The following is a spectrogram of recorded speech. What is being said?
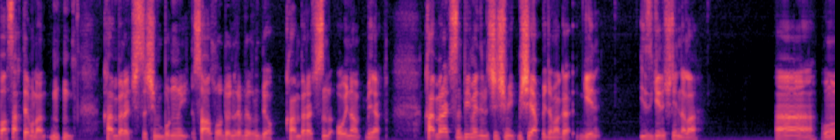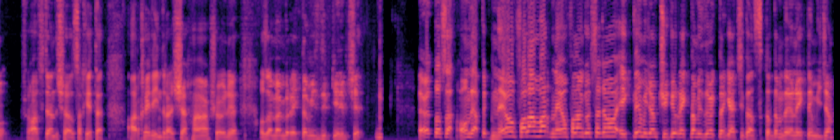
Bassak değil mi lan? Kamber açısı. Şimdi bunu sağa sola döndürebiliyoruz mu? Yok. Kamber açısını oynatmayak. Kamera açısını bilmediğimiz için şimdi bir şey yapmayacağım aga. Gen iz genişliği ne la? Ha, bunu şu hafiften dışarı alsak yeter. Arkaya da indir aşağı. Ha şöyle. O zaman ben bir reklam izleyip gelip chat. Evet dostlar onu da yaptık. Neon falan var. Neon falan göstereceğim ama eklemeyeceğim. Çünkü reklam izlemekten gerçekten sıkıldım. Neon eklemeyeceğim.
